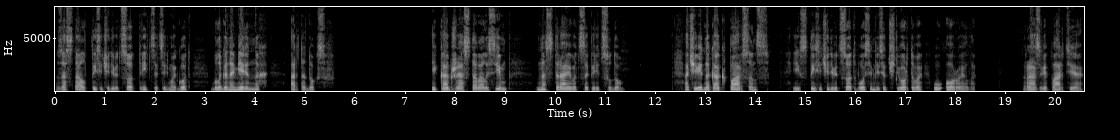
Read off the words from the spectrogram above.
застал 1937 год благонамеренных ортодоксов. И как же оставалось им настраиваться перед судом? Очевидно, как Парсонс из 1984 у Оруэлла. Разве партия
